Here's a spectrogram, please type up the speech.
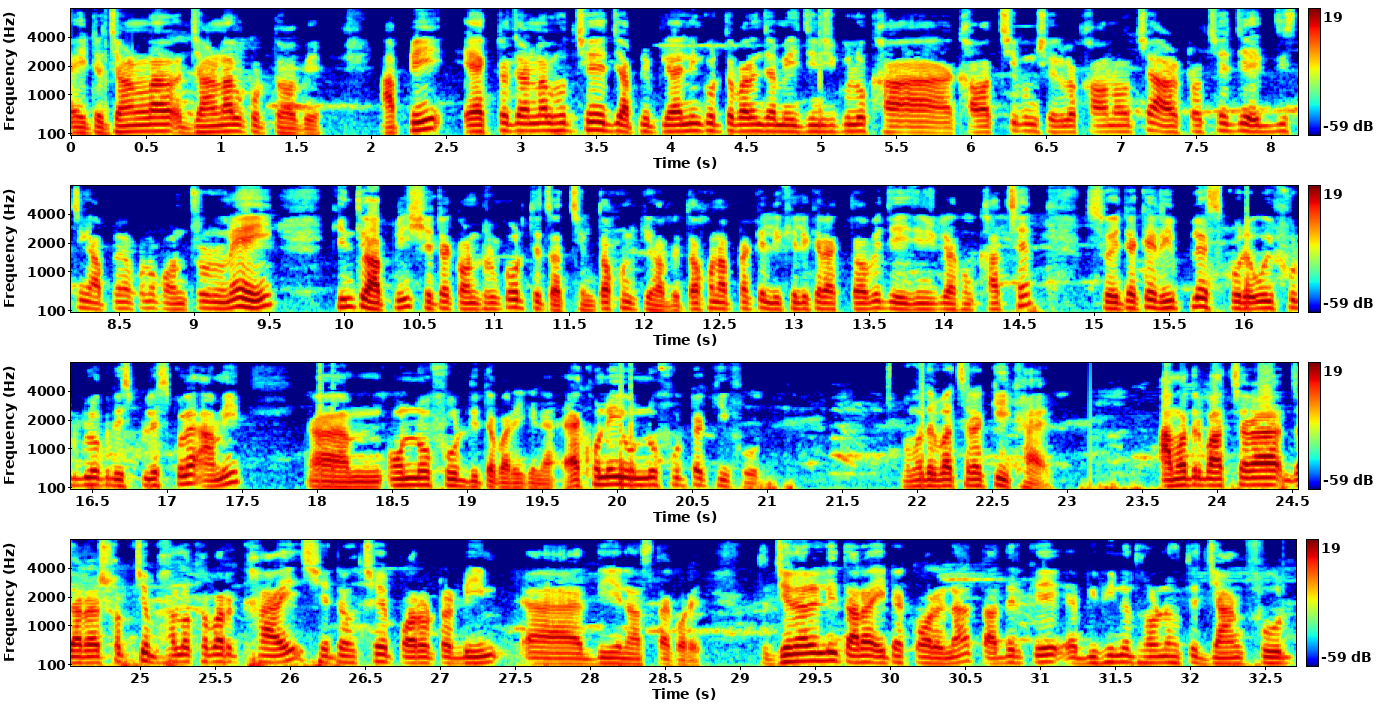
এটা জার্নাল জার্নাল করতে হবে। আপনি একটা জার্নাল হচ্ছে যে আপনি প্ল্যানিং করতে পারেন যে আমি এই জিনিসগুলো খাওয়াচ্ছি এবং সেগুলো খাওয়ানো হচ্ছে। আর একটা হচ্ছে যে এক্সিস্টিং আপনার কোনো কন্ট্রোল নেই, কিন্তু আপনি সেটা কন্ট্রোল করতে চাচ্ছেন। তখন কি হবে? তখন আপনাকে লিখে লিখে রাখতে হবে যে এই জিনিসগুলো এখন খাচ্ছে। সো এটাকে রিপ্লেস করে, ওই ফুডগুলোকে রিপ্লেস করে আমি অন্য ফুড দিতে পারি কিনা। এখন এই অন্য ফুডটা কি ফুড আমাদের বাচ্চারা কি খায়? আমাদের বাচ্চারা যারা সবচেয়ে ভালো খাবার খায় সেটা হচ্ছে পরোটা, ডিম দিয়ে নাস্তা করে। তো জেনারেলি তারা এটা করে না। তাদেরকে বিভিন্ন ধরনের হচ্ছে জাঙ্ক ফুড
